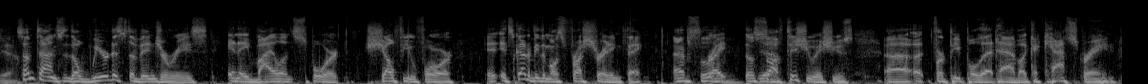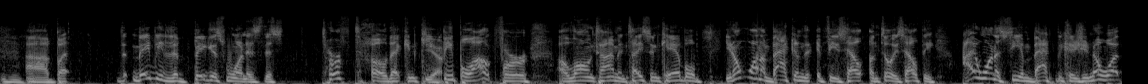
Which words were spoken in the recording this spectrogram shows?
Yeah. Sometimes the weirdest of injuries in a violent sport shelf you for. it- It's got to be the most frustrating thing. Absolutely. Right? Those Yeah. soft tissue issues uh, for people that have like a calf strain. Mm-hmm. Uh, but th- maybe the biggest one is this turf toe that can keep people out for a long time. And Tyson Campbell, you don't want him back in the, if he's hel- until he's healthy. I want to see him back because you know what?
